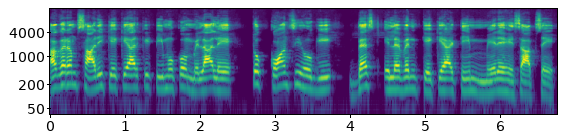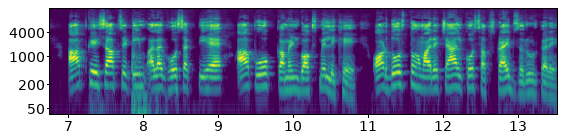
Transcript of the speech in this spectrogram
अगर हम सारी केकेआर की टीमों को मिला ले तो कौन सी होगी बेस्ट इलेवन केकेआर टीम मेरे हिसाब से? आपके हिसाब से टीम अलग हो सकती है, आप वो कमेंट बॉक्स में लिखें। और दोस्तों, हमारे चैनल को सब्सक्राइब ज़रूर करें।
